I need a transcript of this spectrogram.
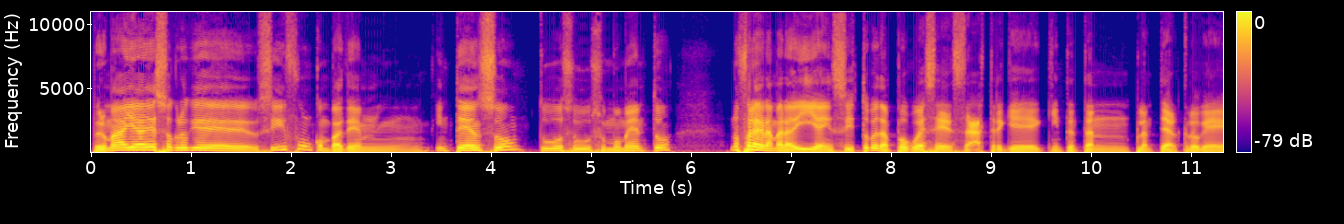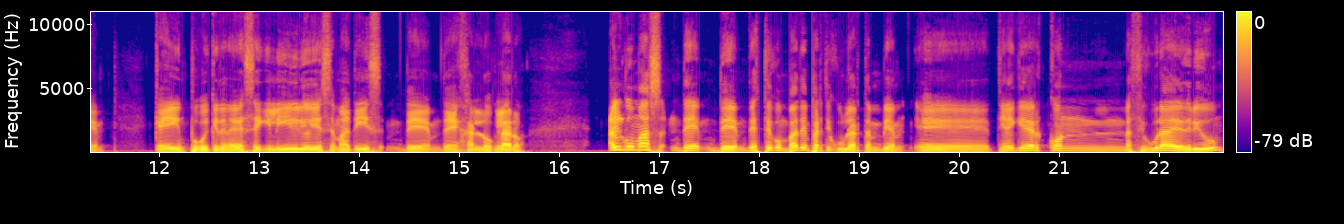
Pero más allá de eso, creo que sí fue un combate mm, intenso, tuvo su, su momento. No fue la gran maravilla, insisto, pero tampoco ese desastre que, que intentan plantear. Creo que, que ahí un poco hay que tener ese equilibrio y ese matiz de, de dejarlo claro. Algo más de, de- de este combate en particular también eh, tiene que ver con la figura de Drew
